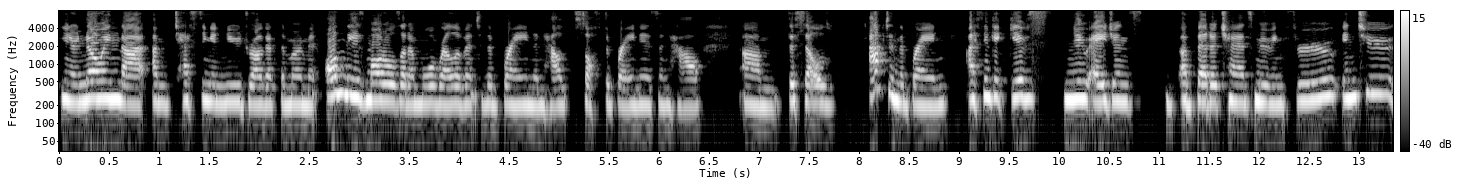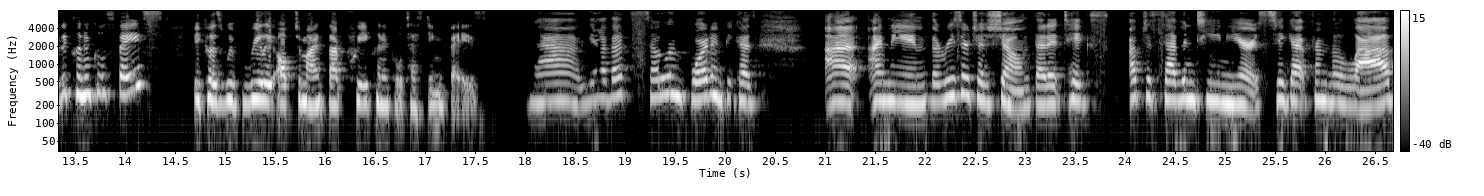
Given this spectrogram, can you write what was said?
you know, knowing that I'm testing a new drug at the moment on these models that are more relevant to the brain and how soft the brain is and how um, the cells act in the brain, I think it gives new agents a better chance moving through into the clinical space because we've really optimized that preclinical testing phase. Wow. Yeah, that's so important because, uh, I mean, the research has shown that it takes up to 17 years to get from the lab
